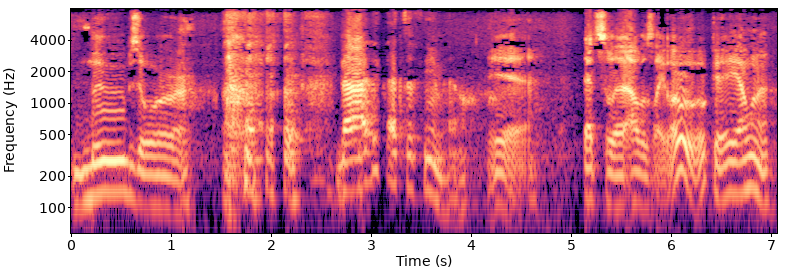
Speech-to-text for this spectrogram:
moves or no, I think that's a female. yeah. That's what I was like. Oh, okay. I want to.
